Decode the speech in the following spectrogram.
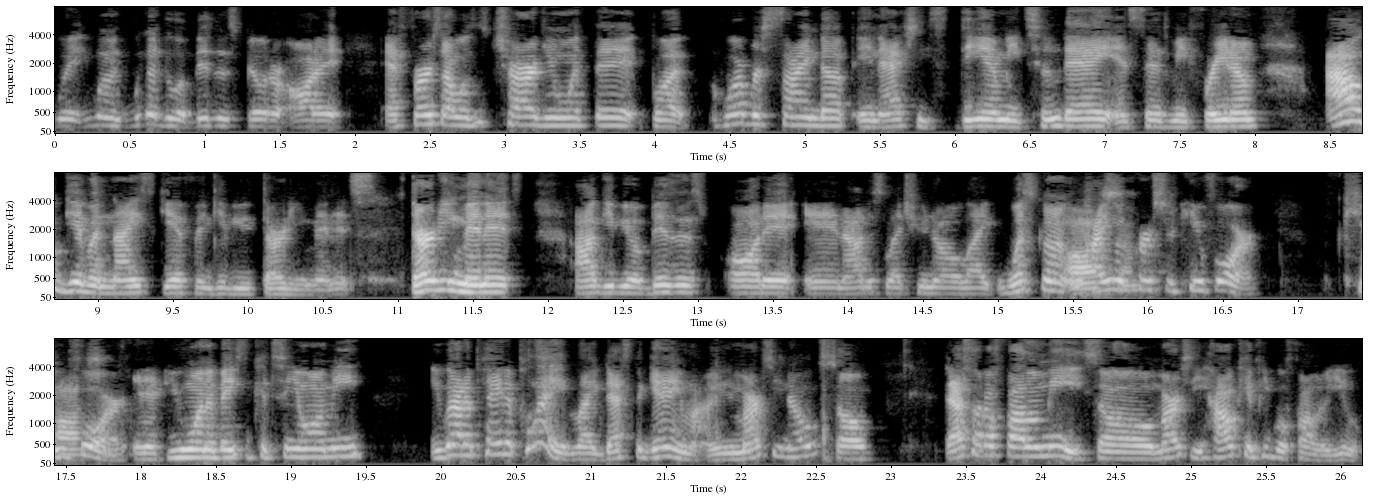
with we're gonna do a business builder audit at first I was charging with it, but whoever signed up and actually DM me today and sends me freedom, I'll give a nice gift and give you 30 minutes. 30 minutes. I'll give you a business audit and I'll just let you know like what's going awesome. how you first for Q4. Q4. Awesome. And if you want to basically continue on me, you gotta pay to play. Like that's the game. I mean Marcy knows. So that's how to follow me. So Marcy, how can people follow you?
